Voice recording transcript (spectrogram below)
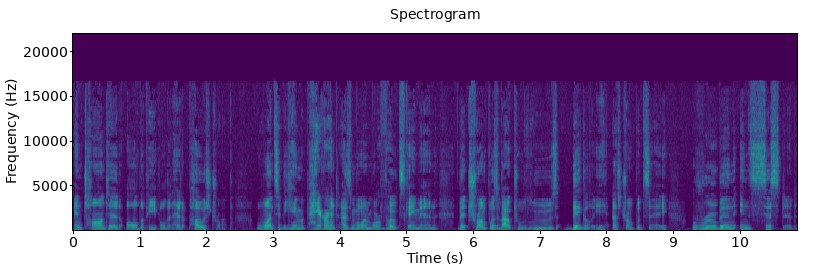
and taunted all the people that had opposed Trump. Once it became apparent, as more and more votes came in, that Trump was about to lose bigly, as Trump would say, Rubin insisted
